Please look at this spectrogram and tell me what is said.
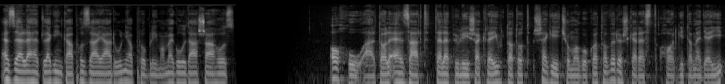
Ezzel lehet leginkább hozzájárulni a probléma megoldásához. A hó által elzárt településekre juttatott segélycsomagokat a Vöröskereszt Hargita megyei,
